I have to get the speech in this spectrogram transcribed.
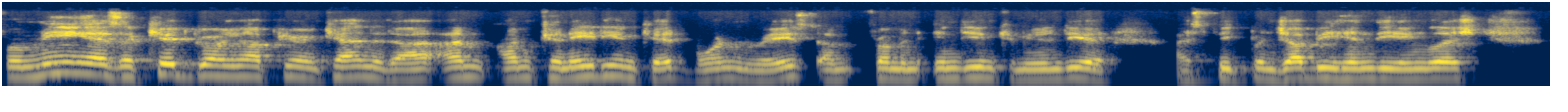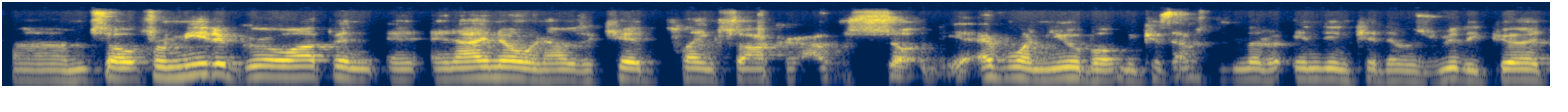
for me as a kid growing up here in Canada, I'm I'm Canadian kid, born and raised. I'm from an Indian community. I speak Punjabi, Hindi, English, Um, so for me to grow up and, and, and I know when I was a kid playing soccer, I was so everyone knew about me because I was the little Indian kid that was really good,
